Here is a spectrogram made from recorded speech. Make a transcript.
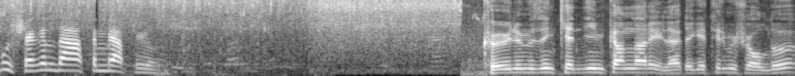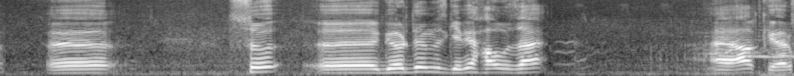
bu şekilde dağıtım yapıyoruz. köylümüzün kendi imkanlarıyla getirmiş olduğu e, su e, gördüğümüz gibi havuza e, akıyor.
